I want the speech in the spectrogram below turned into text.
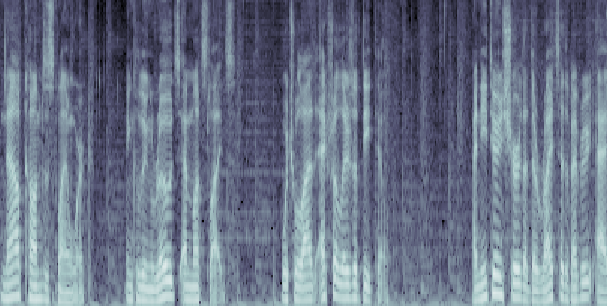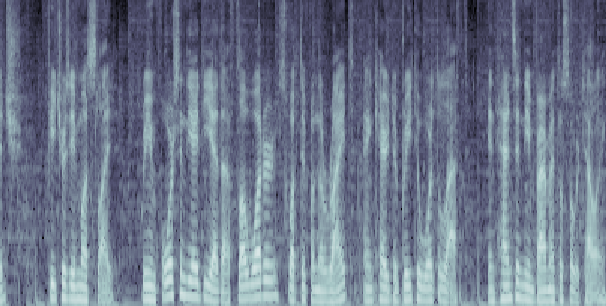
Now comes the spline work, including roads and mudslides, which will add extra layers of detail. I need to ensure that the right side of every edge features a mudslide, reinforcing the idea that floodwater swept in from the right and carried debris toward the left, enhancing the environmental storytelling.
